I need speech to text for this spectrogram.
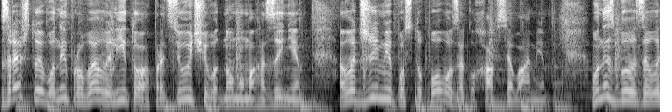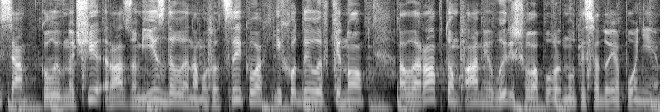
Зрештою, вони провели літо, працюючи в одному магазині. Але Джиммі поступово закохався в Амі. Вони зблизилися, коли вночі разом їздили на мотоциклах і ходили в кіно. Але раптом Амі вирішила повернутися до Японії.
